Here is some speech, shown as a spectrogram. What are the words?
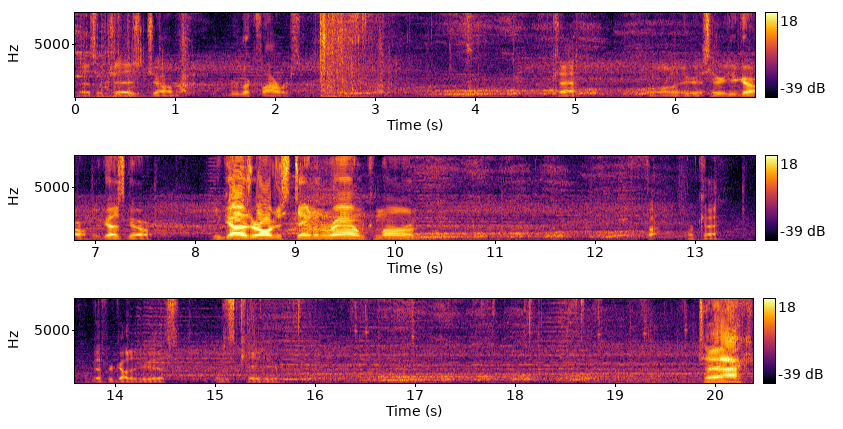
There's a Jay's jump. Ooh, look, flowers. Okay. What I want to do is, here, you go. You guys go. You guys are all just standing around. Come on. Fuck. Okay. I guess we gotta do this. What does K do? Attack!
